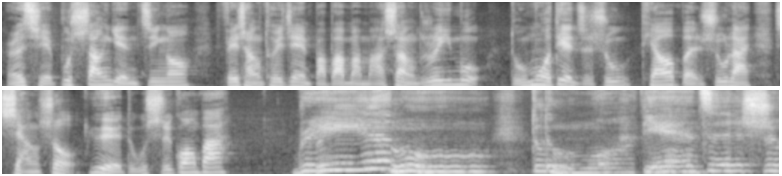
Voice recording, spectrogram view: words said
而且不伤眼睛哦。非常推荐爸爸妈妈上 Readmoo。读墨电子书，挑本书来享受阅读时光吧。Readmoo，读墨电子书。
